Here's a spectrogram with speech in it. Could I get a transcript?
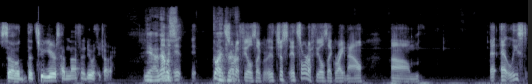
So the two years have nothing to do with each other. yeah, that And was. it, it, go ahead, it Trev. sort of feels like it's just it sort of feels like right now um at, at least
